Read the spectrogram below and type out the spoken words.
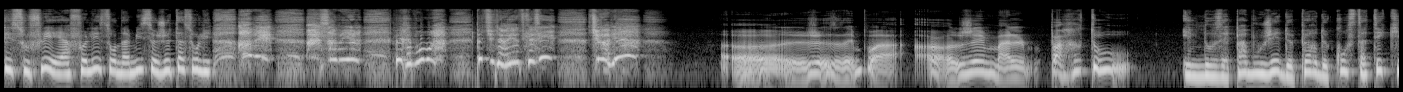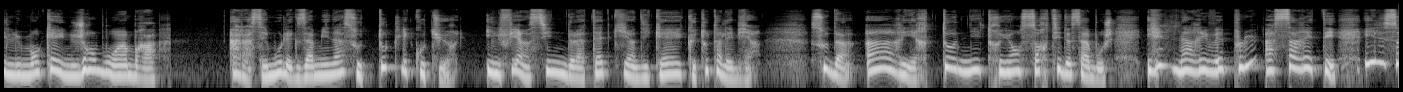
Essoufflé et affolé, son ami se jeta sur lui. Ah mais Samuel, mais réponds-moi Mais tu n'as rien de cassé Tu vas bien? Euh, Je sais pas. Oh, j'ai mal partout. Il n'osait pas bouger de peur de constater qu'il lui manquait une jambe ou un bras. Arasemou l'examina sous toutes les coutures. Il fit un signe de la tête qui indiquait que tout allait bien. Soudain, un rire tonitruant sortit de sa bouche. Il n'arrivait plus à s'arrêter. Il se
